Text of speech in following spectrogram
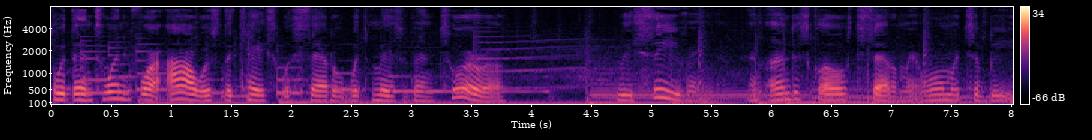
Within 24 hours, the case was settled with Ms. Ventura receiving an undisclosed settlement rumored to be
